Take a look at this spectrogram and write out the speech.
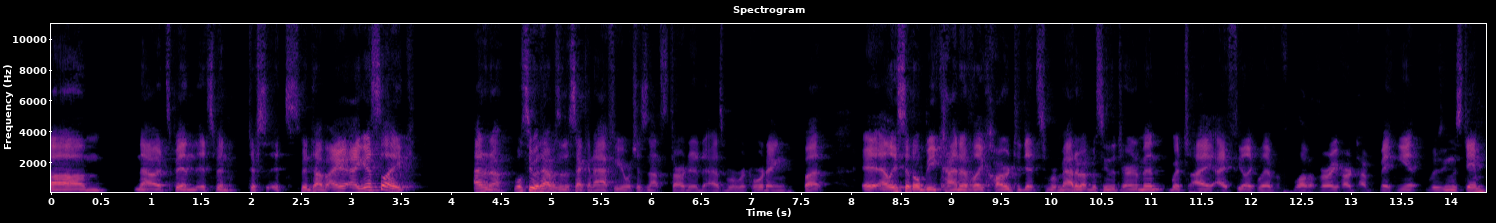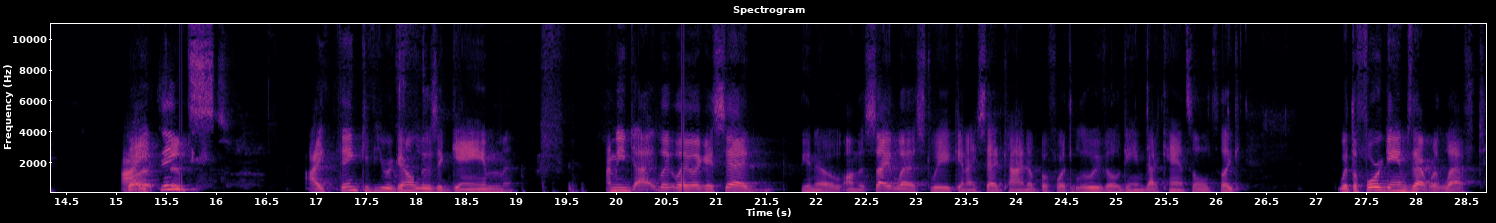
um, no, it's been it's been just it's been tough. I, I, guess like I don't know. We'll see what happens in the second half here, which has not started as we're recording, but it, at least it'll be kind of like hard to get super mad about missing the tournament, which I, I feel like we'll have, we'll have a very hard time making it losing this game. But I think I think if you were going to lose a game, I mean, I, like, like I said, you know, on the site last week, and I said kind of before the Louisville game got canceled, like with the four games that were left,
